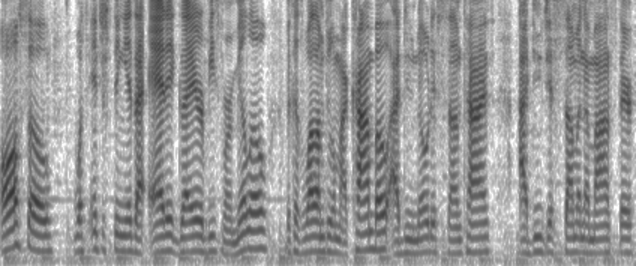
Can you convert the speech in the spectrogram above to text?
also, what's interesting is I added Gladiator Beast Murmillo because while I'm doing my combo, I do notice sometimes I do just summon a monster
